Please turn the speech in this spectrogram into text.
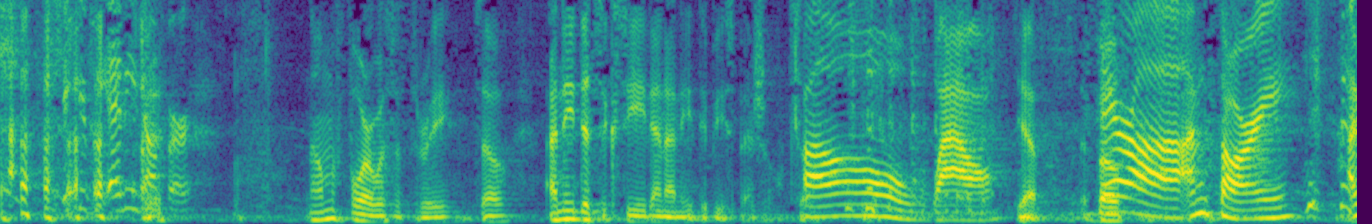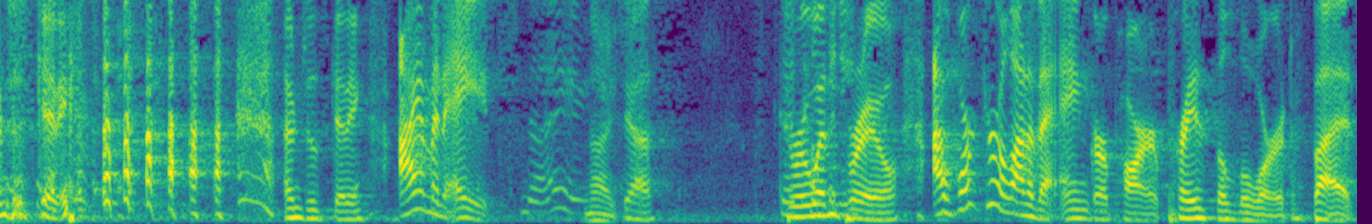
It could be any number. No, I'm a four with a three, so I need to succeed and I need to be special. So, Oh wow. yep. Sarah, I'm sorry. I'm just kidding. I'm just kidding. I am an eight. Nice. Nice. Yes. Good through and through. I've worked through a lot of the anger part, praise the Lord, but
